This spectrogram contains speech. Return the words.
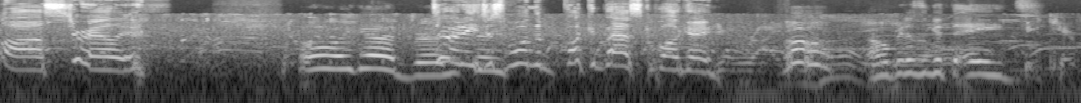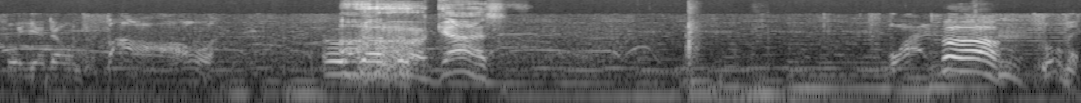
Australian. Oh my god, bro. Dude, he just won the fucking basketball game. I hope he doesn't get the AIDS. Be careful you don't fall. Oh god. Oh gosh. What? Oh, Move it.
